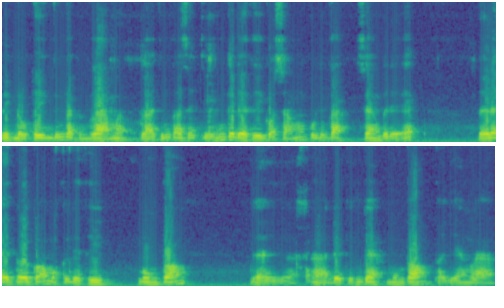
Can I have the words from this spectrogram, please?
Việc đầu tiên chúng ta cần làm là chúng ta sẽ chuyển cái đề thi có sẵn của chúng ta sang PDF để đây tôi có một cái đề thi môn toán đề à, đề kiểm tra môn toán thời gian là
